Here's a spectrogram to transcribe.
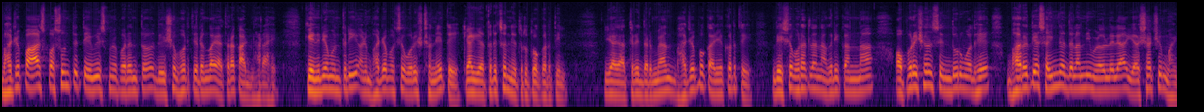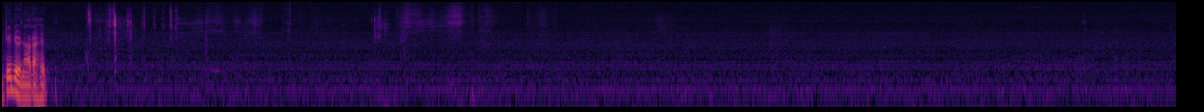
भाजपा आजपासून ते तेवीस मेपर्यंत देशभर तिरंगा यात्रा काढणार आहे. केंद्रीय मंत्री आणि भाजपचे वरिष्ठ नेते या यात्रेचं नेतृत्व करतील. या यात्रेदरम्यान भाजप कार्यकर्ते देशभरातल्या नागरिकांना ऑपरेशन सिंदूरमध्ये भारतीय सैन्य दलांनी मिळवलेल्या यशाची माहिती देणार आहेत.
